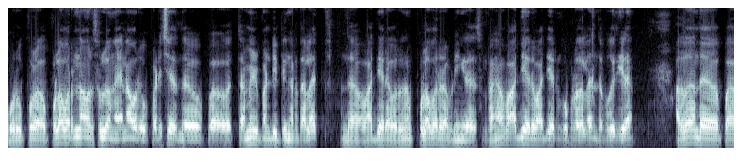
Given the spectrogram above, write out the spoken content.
ஒரு பு புலவர்னு அவர் சொல்லுவாங்க. ஏன்னா அவர் படித்த அந்த தமிழ் பண்டிட்டுங்கிறதால அந்த வாத்தியார் அவர் வந்து புலவர் அப்படிங்கிறத சொல்கிறாங்க வாத்தியார் வாத்தியார்னு கூப்பிட்றதால இந்த பகுதியில் அதாவது அந்த ப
